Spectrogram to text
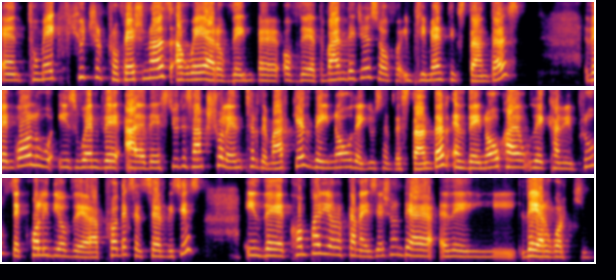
and to make future professionals aware of the, uh, of the advantages of implementing standards. The goal is when the, uh, the students actually enter the market, they know the use of the standard and they know how they can improve the quality of their products and services in the company or organization they are, they, they are working.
